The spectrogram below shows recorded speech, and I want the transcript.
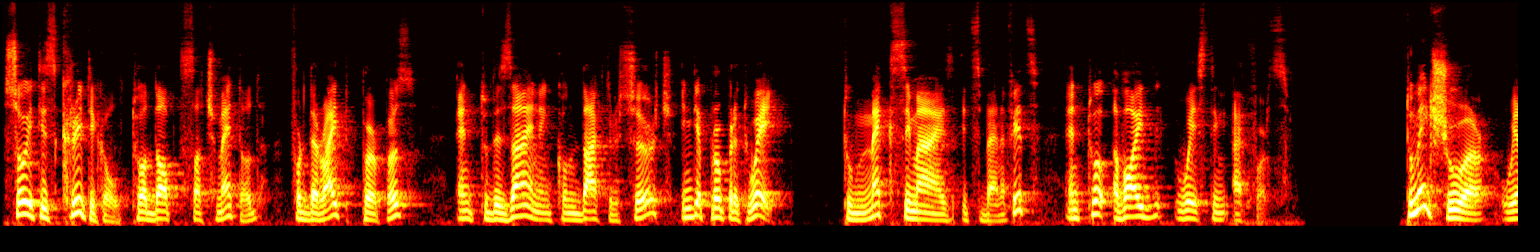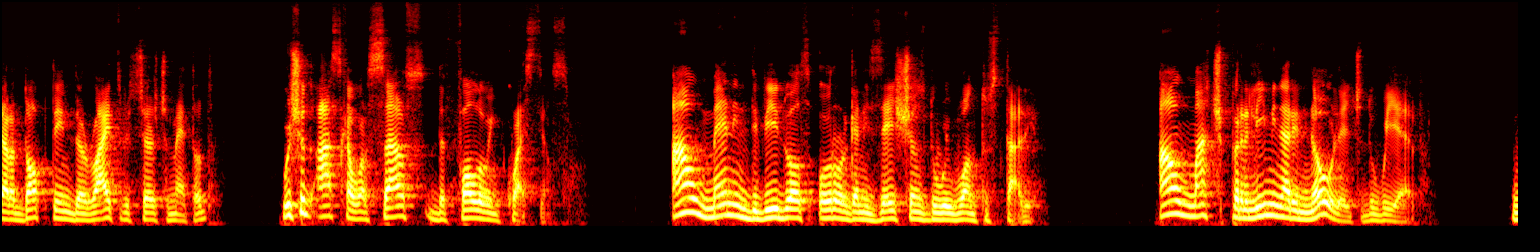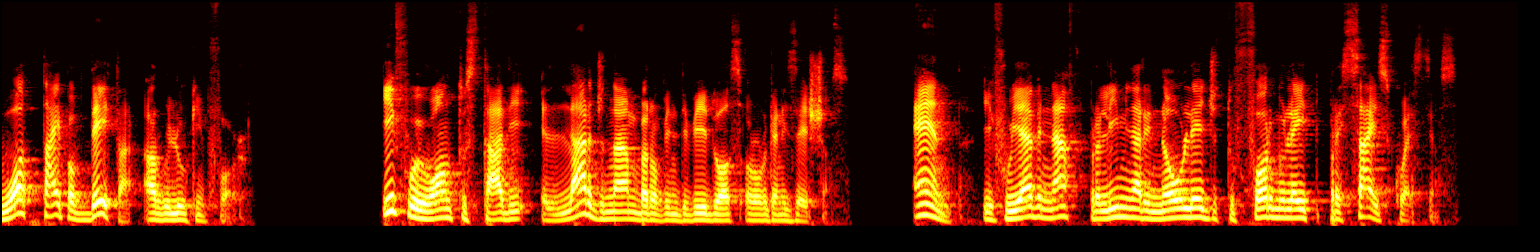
So it is critical to adopt such method for the right purpose and to design and conduct research in the appropriate way to maximize its benefits and to avoid wasting efforts. To make sure we are adopting the right research method, we should ask ourselves the following questions. How many individuals or organizations do we want to study? How much preliminary knowledge do we have? What type of data are we looking for? If we want to study a large number of individuals or organizations, and if we have enough preliminary knowledge to formulate precise questions,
